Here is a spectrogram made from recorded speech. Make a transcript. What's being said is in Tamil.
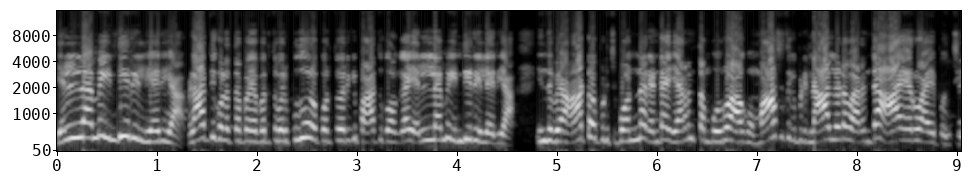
எல்லாமே இன்டீரியல் ஏரியா விளாத்திக்குளத்தை பொறுத்தவரை புதூரை பொறுத்த வரைக்கும் பாத்துக்கோங்க எல்லாமே இன்டீரியல் ஏரியா இந்த ஆட்டோ பிடிச்சு போனா ரெண்டா இரநூத்தம்பது ரூபா ஆகும். மாசத்துக்கு இப்படி நாலு தடவை வரைஞ்சா ஆயிரம் ரூபாய் ஆயிப்போச்சு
